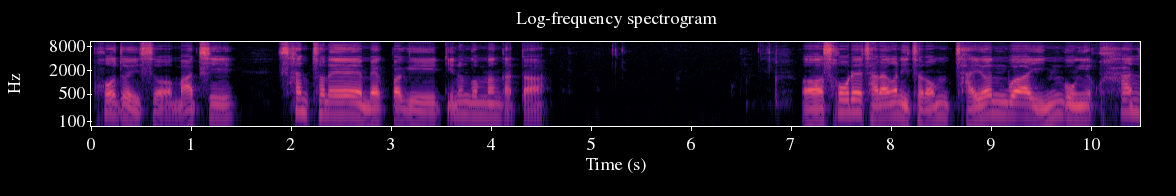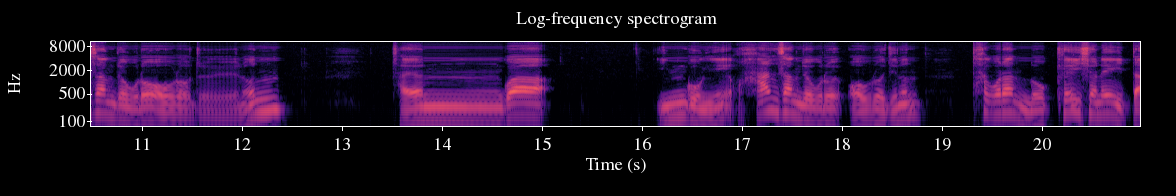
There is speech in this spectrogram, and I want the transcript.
퍼져 있어 마치 산천의 맥박이 뛰는 것만 같다. 어, 서울의 자랑은 이처럼 자연과 인공이 환상적으로 어우러지는 자연과 인공이 환상적으로 어우러지는 탁월한 로케이션에 있다.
